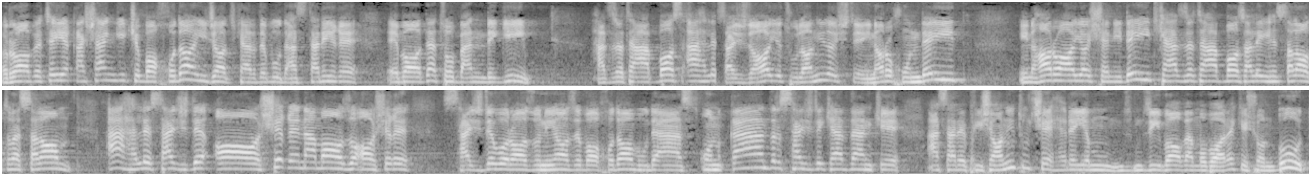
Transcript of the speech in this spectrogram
رابطه قشنگی که با خدا ایجاد کرده بود از طریق عبادت و بندگی. حضرت عباس اهل سجده های طولانی داشته اینا رو خونده اید اینها رو آیا شنیده اید که حضرت عباس علیه السلام اهل سجده عاشق نماز و عاشق سجده و راز و نیاز با خدا بوده است. اونقدر سجده کردن که اثر پیشانی تو چهره زیبا و مبارکشون بود.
